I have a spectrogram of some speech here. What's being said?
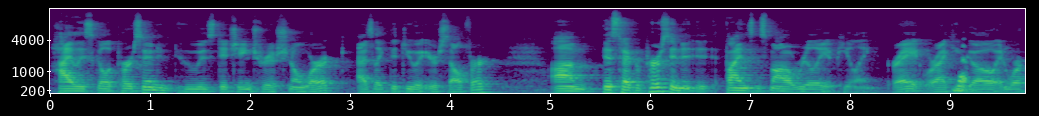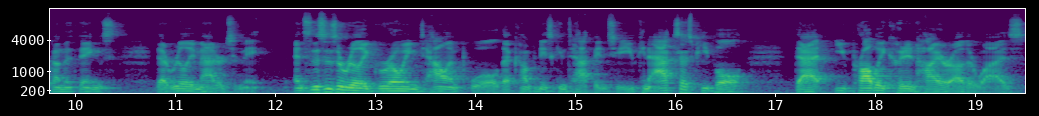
highly skilled person who is ditching traditional work as like the do-it-yourselfer. Um, this type of person finds this model really appealing, right? Where I can yep. go and work on the things that really matter to me. And so this is a really growing talent pool that companies can tap into. You can access people that you probably couldn't hire otherwise.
